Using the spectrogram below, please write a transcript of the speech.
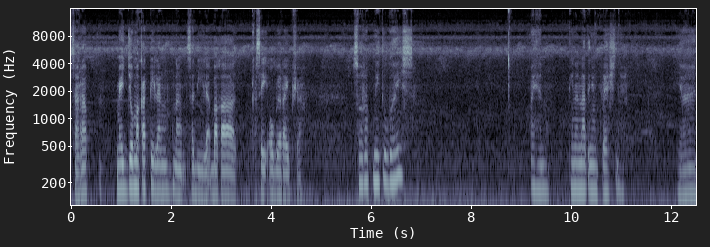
Sarap medyo makati lang ng, sa dila. Baka kasi overripe siya. Sarap nito guys. Ayan o tingnan natin yung flesh niya. Yan.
